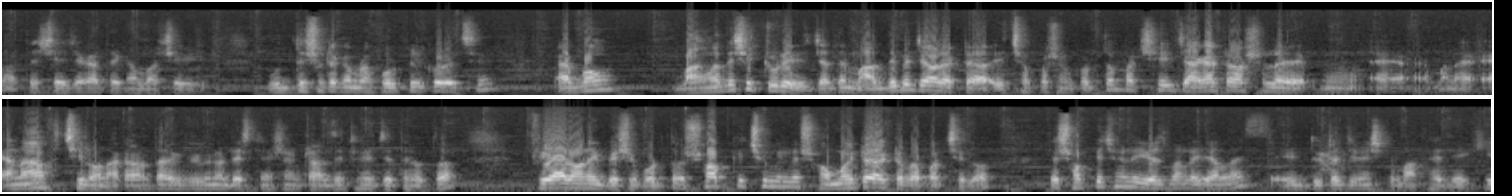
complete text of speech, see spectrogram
না, তো সেই জায়গা থেকে আমরা সেই উদ্দেশ্যটাকে আমরা ফুলফিল করেছি। এবং বাংলাদেশি ট্যুরিস্ট যাদের মালদ্বীপে যাওয়ার একটা ইচ্ছা পোষণ করতো বাট সেই জায়গাটা আসলে মানে এনাফ ছিল না, কারণ তার বিভিন্ন ডেস্টিনেশন ট্রানজিট হয়ে যেতে হতো। ফেয়ার অনেক বেশি পড়তো। সব কিছু মিলে সময়টাও একটা ব্যাপার ছিল। তো সব কিছু মিলে ইউএস বাংলা এয়ারলাইন্স এই দুইটা জিনিসকে মাথায় দেখি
